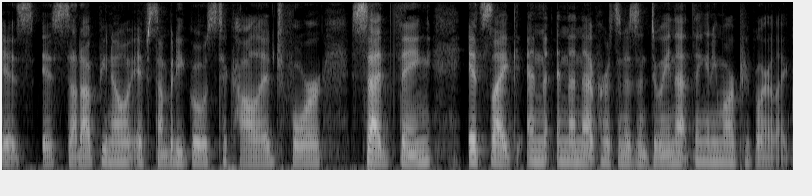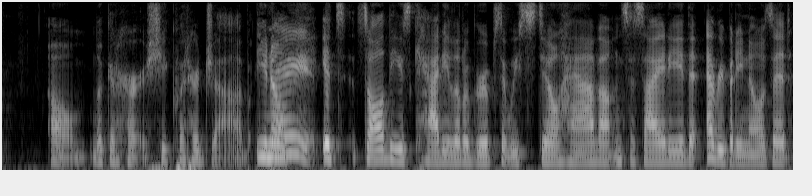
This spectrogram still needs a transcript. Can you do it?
is is set up. You know, if somebody goes to college for said thing, it's like, and and then that person isn't doing that thing anymore. People are like, oh, look at her, she quit her job. You know, Right. it's it's all these catty little groups that we still have out in society that everybody knows it.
